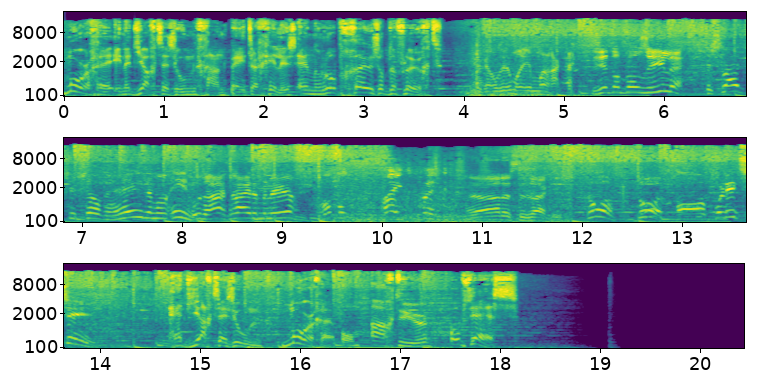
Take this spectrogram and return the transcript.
Morgen in het jachtseizoen gaan Peter Gillis en Rob Geus op de vlucht. Ik gaan het helemaal in maken. Ze zit op onze hielen. Ze sluit zichzelf helemaal in. Goed hard rijden, meneer. 125. Ja, dat is de zakjes. Door, door. Oh, politie. Het jachtseizoen. Morgen om 8 uur op 6.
